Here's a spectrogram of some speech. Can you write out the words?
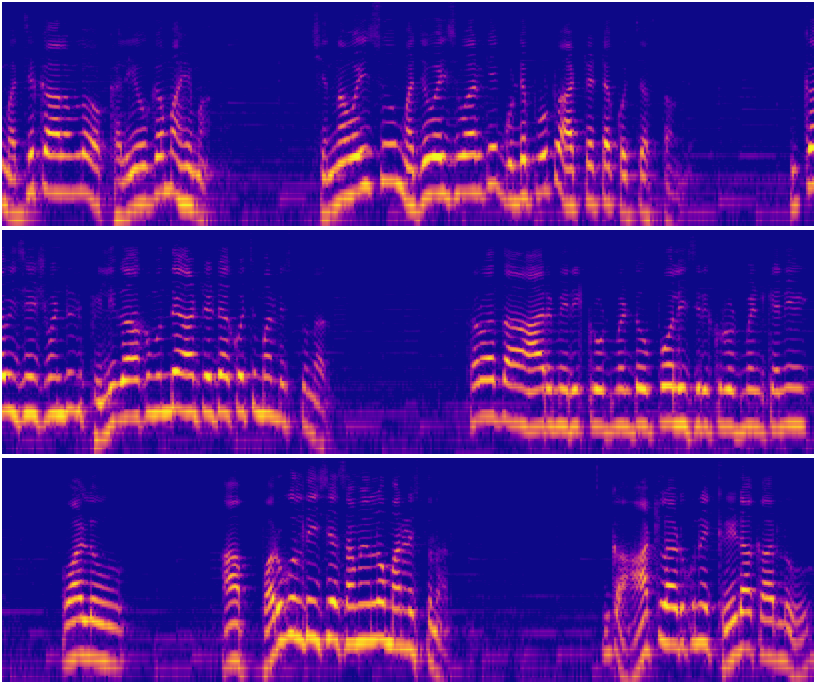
ఈ మధ్యకాలంలో కలియుగ మహిమ. చిన్న వయసు మధ్య వయసు వారికే గుండెపోటు హార్ట్ అటాక్ వచ్చేస్తూ ఉంది. ఇంకా విశేషం ఏంటంటే పెళ్ళి కాకముందే హార్ట్ అటాక్ వచ్చి మరణిస్తున్నారు. తర్వాత ఆర్మీ రిక్రూట్మెంట్ పోలీస్ రిక్రూట్మెంట్కి అని వాళ్ళు ఆ పరుగులు తీసే సమయంలో మరణిస్తున్నారు. ఇంకా ఆటలాడుకునే క్రీడాకారులు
